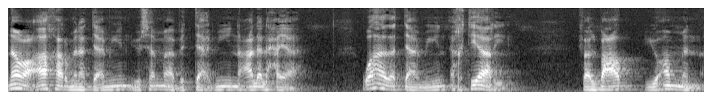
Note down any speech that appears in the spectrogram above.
نوع آخر من التأمين يسمى بالتأمين على الحياة. وهذا التأمين اختياري فالبعض يؤمن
